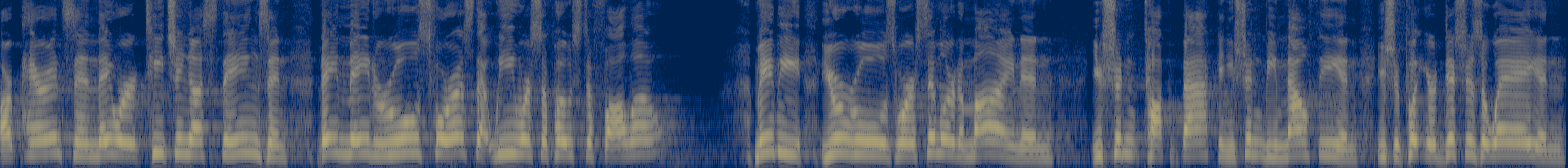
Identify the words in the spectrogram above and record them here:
our parents and they were teaching us things and they made rules for us that we were supposed to follow. Maybe your rules were similar to mine and you shouldn't talk back and you shouldn't be mouthy and you should put your dishes away and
